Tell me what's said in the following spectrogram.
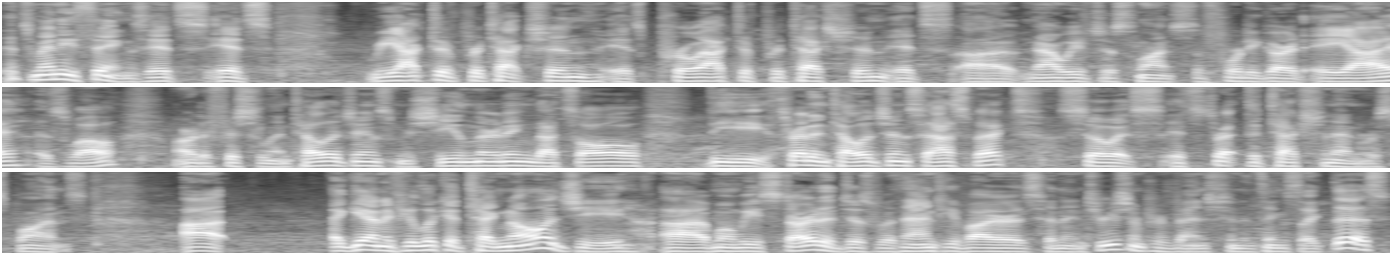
It's many things. It's, it's reactive protection, it's proactive protection, it's uh, now we've just launched the FortiGuard AI as well, artificial intelligence, machine learning, that's all the threat intelligence aspect, so it's, it's threat detection and response. Uh, again, if you look at technology, uh, when we started just with antivirus and intrusion prevention and things like this,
